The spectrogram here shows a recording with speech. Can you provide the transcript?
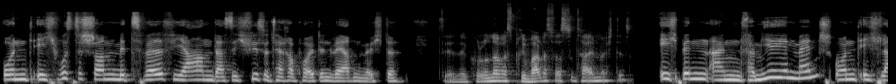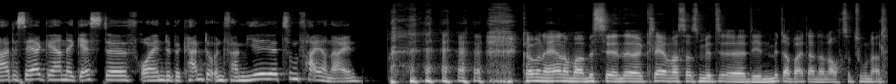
und ich wusste schon mit zwölf Jahren, dass ich Physiotherapeutin werden möchte. Sehr, sehr cool. Und noch was Privates, was du teilen möchtest? Ich bin ein Familienmensch und ich lade sehr gerne Gäste, Freunde, Bekannte und Familie zum Feiern ein. Können wir nachher noch mal ein bisschen äh, klären, was das mit äh, den Mitarbeitern dann auch zu tun hat.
